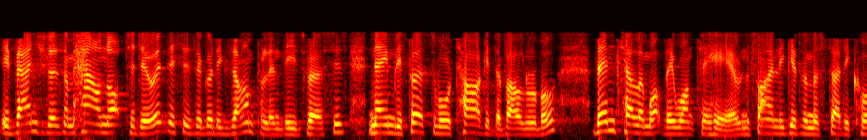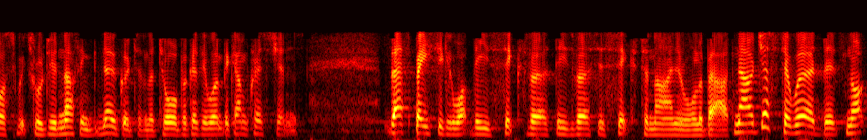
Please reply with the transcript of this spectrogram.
Evangelism, how not to do it. This is a good example in these verses. Namely, first of all, target the vulnerable, then tell them what they want to hear, and finally give them a study course which will do nothing, no good to them at all because they won't become Christians that's basically what these six these verses six to nine are all about. Now, just a word, it's not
